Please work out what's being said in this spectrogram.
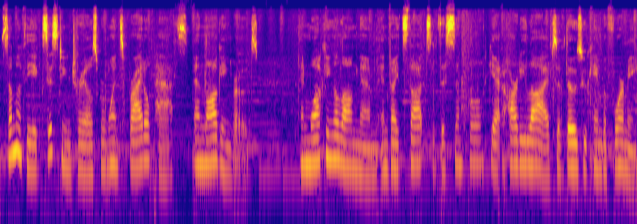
Some of the existing trails were once bridle paths and logging roads, and walking along them invites thoughts of the simple yet hardy lives of those who came before me.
